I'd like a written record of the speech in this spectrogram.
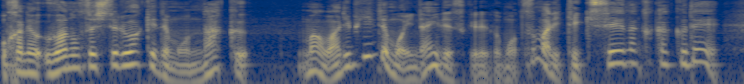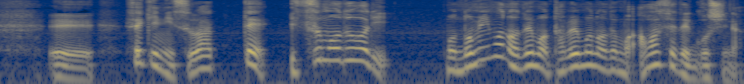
お金を上乗せしてるわけでもなく、まあ割引でもいないですけれども、つまり適正な価格で、えー、席に座って、いつも通り、もう飲み物でも食べ物でも合わせて5品。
